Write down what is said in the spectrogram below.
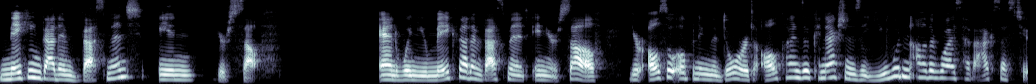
making that investment in yourself. And when you make that investment in yourself, you're also opening the door to all kinds of connections that you wouldn't otherwise have access to.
